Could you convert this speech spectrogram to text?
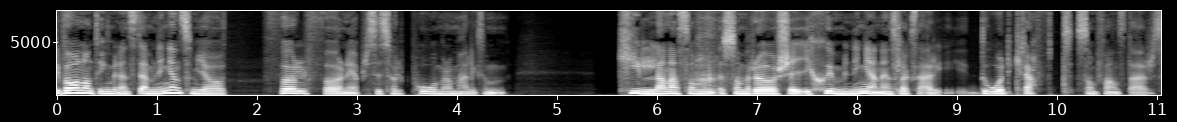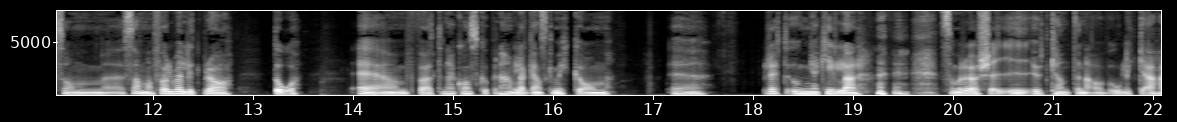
det var någonting med den stämningen som jag föll för när jag precis höll på med de här liksom killarna som, som rör sig i skymningen. En slags här dådkraft som fanns där som eh, sammanföll väldigt bra då. Eh, för att den här konstgruppen handlar ganska mycket om eh, rätt unga killar som rör sig i utkanterna av olika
